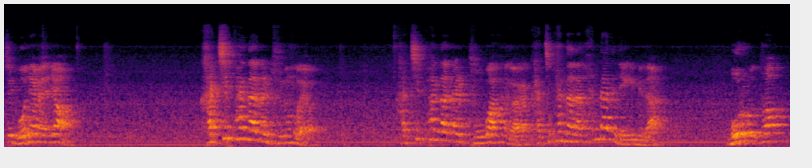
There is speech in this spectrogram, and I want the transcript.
지금 뭐냐면요. 가치 판단을 두는 거예요. 가치 판단을 부과하는 거야. 가치 판단을 한다는 얘기입니다. 뭐로부터?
